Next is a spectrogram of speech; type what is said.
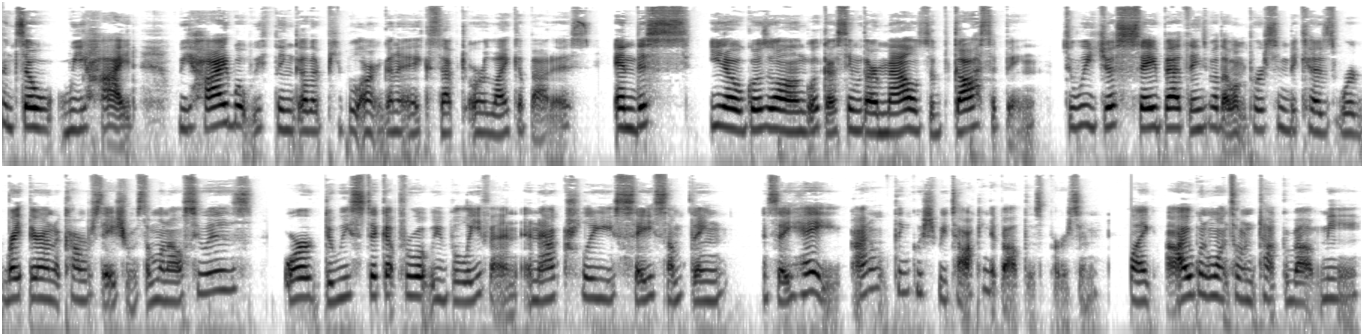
And so we hide. We hide what we think other people aren't going to accept or like about us. And this, you know, goes along, like I was saying, with our mouths of gossiping. Do we just say bad things about that one person because we're right there in a conversation with someone else who is? Or do we stick up for what we believe in and actually say something and say, hey, I don't think we should be talking about this person? Like, I wouldn't want someone to talk about me,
